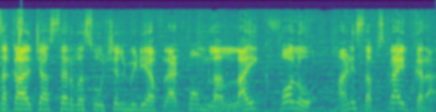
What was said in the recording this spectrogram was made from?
सकाळच्या सर्व सोशल मीडिया प्लॅटफॉर्मला लाईक फॉलो आणि सबस्क्राईब करा.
